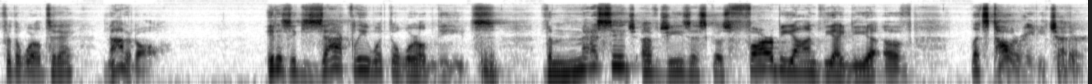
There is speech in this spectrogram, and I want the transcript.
for the world today? Not at all. It is exactly what the world needs the message of Jesus goes far beyond the idea of let's tolerate each other.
